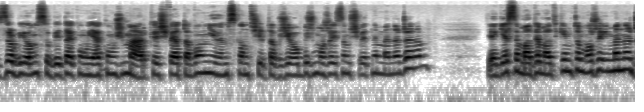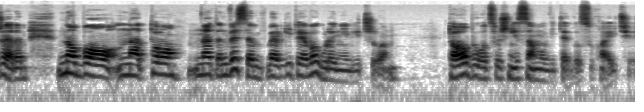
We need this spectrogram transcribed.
Zrobiłam sobie taką jakąś markę światową. Nie wiem skąd się to wzięło. Być może jestem świetnym menedżerem? Jak jestem matematykiem, to może i menedżerem. No bo na to, na ten występ w Belgii to ja w ogóle nie liczyłam. To było coś niesamowitego, słuchajcie.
